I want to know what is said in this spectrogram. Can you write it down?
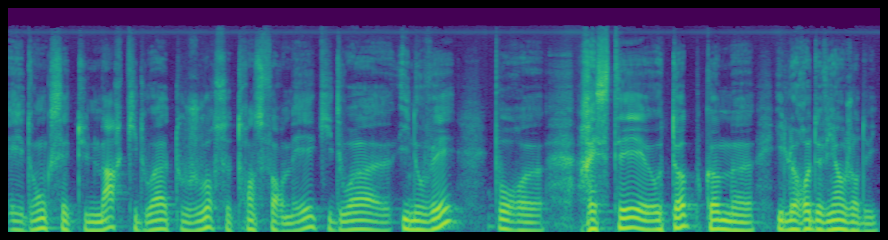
Et donc, c'est une marque qui doit toujours se transformer, qui doit euh, innover pour euh, rester au top comme euh, il le redevient aujourd'hui.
